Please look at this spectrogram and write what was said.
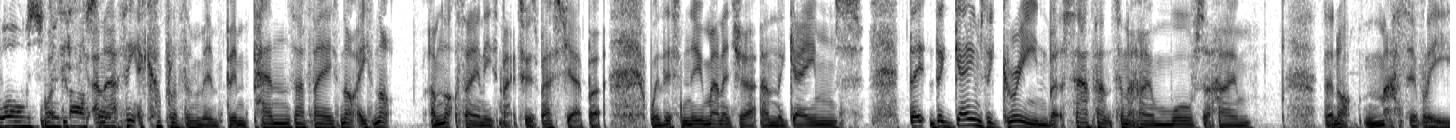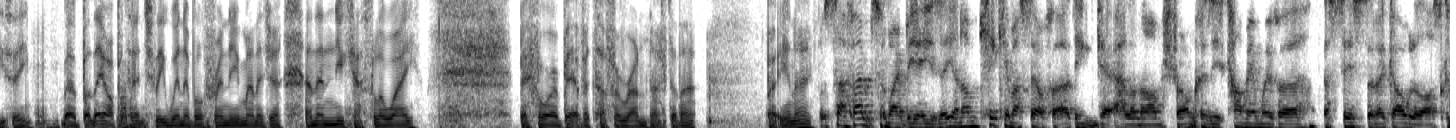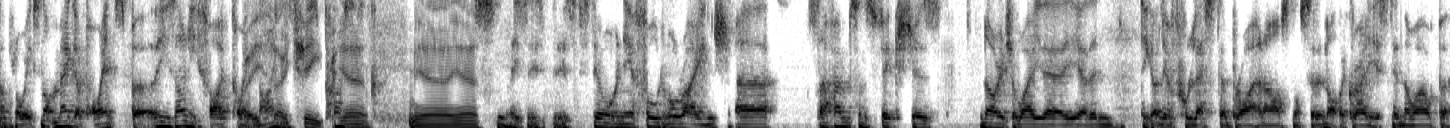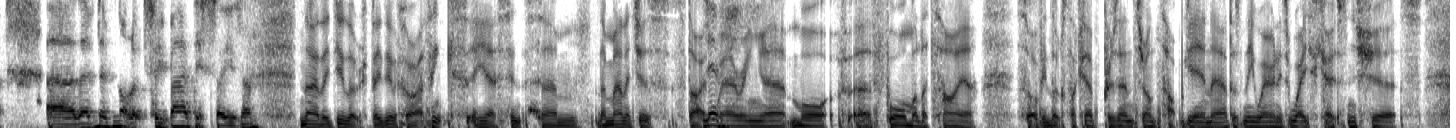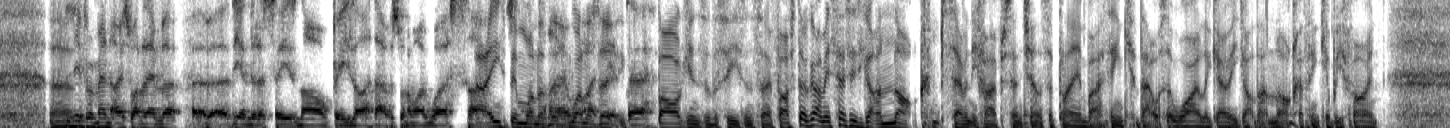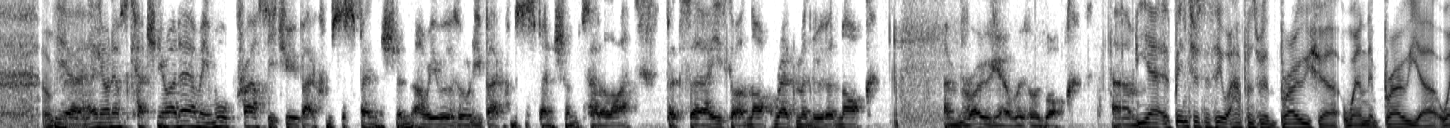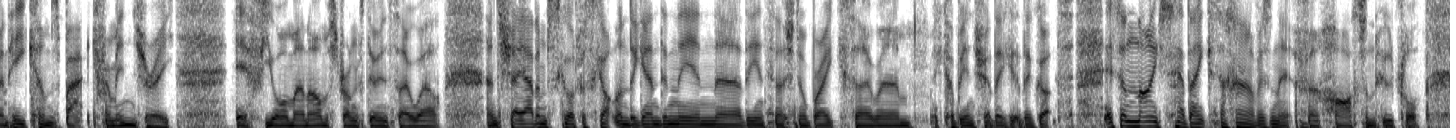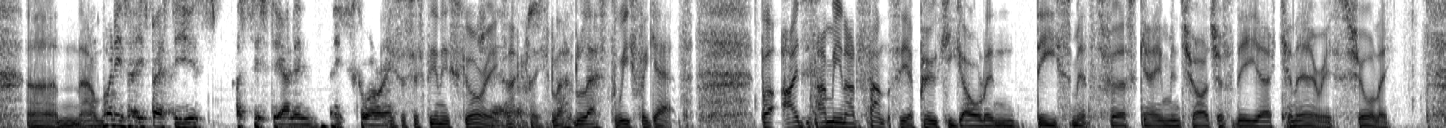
Wolves, What's his, Newcastle. and I think a couple of them have been pens, have they? He's not. He's not. I'm not saying he's back to his best yet, but with this new manager and the games, they, the games are green, but Southampton at home, Wolves at home, they're not massively easy, but, but they are potentially winnable for a new manager. And then Newcastle away before a bit of a tougher run after that. But you know, But Southampton won't be easy, and I'm kicking myself that I didn't get Alan Armstrong because he's come in with a assist and a goal the last couple of weeks. Not mega points, but he's only five point nine. he's so cheap. Yeah, yeah, yeah. is still in the affordable range. Uh, Southampton's fixtures, Norwich away there, yeah. Then they got Liverpool, Leicester, Brighton, Arsenal. So they're not the greatest in the world, but uh, they've, they've not looked too bad this season. No, they do look. They do look all right. I think, yeah, since um, the managers started Liv- wearing uh, more uh, formal attire, sort of, he looks like a presenter on Top Gear now, doesn't he? Wearing his waistcoats and shirts. Uh, Livramento's one of them at, at the end of the season. I'll be like, that was one of my worst. Uh, he's signings. been one of the one of the bargains of the season so far. I've still got. Mean, it says he's got a knock, seventy five percent chance of playing, but I think that was a while ago. He got that knock. I think he'll be fine. I'm Yeah, finished. anyone else catching your idea? I mean, Ward Prowse due back from suspension. Oh, he was already back from suspension, tell a lie. But uh, he's got a knock, Redmond with a knock, and Brozier with a knock. Um, Yeah, it'd be interesting to see what happens with Brozier when Broja when he comes back from injury. If your man Armstrong's doing so well, and Che Adams scored for Scotland again, didn't he, in uh, the international break? So um, it could be interesting. They, they've got it's a nice headache to have, isn't it, for Hasenhüttl? Uh, now When he's at his best, he is assisting and in his scoring. He's assisting in his scoring, Yeah. exactly. Lest, lest we forget. But I'd, I mean, I'd fancy a Pukki goal in D. Smith's first game in charge of the uh, Canaries, surely.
